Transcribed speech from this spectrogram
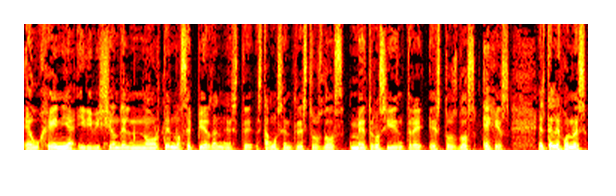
Eugenia y División del Norte, no se pierdan, este, estamos entre estos dos metros y entre estos dos ejes. El teléfono es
